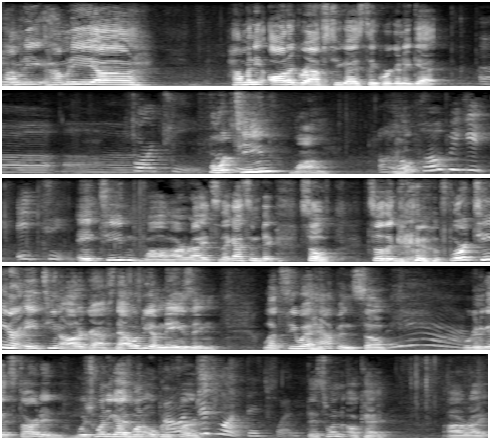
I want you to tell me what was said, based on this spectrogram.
how many, how many, uh, how many autographs do you guys think we're gonna get? Uh, uh, 14. 14? Wow. I hope- hope, hope we get 18. 18? Wow, all right. So they got some big, so, so the 14 or 18 autographs, that would be amazing. Let's see what happens. So Yeah. We're gonna get started. Which one do you guys wanna open I want first? this one, this one. This one? Okay. All right.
